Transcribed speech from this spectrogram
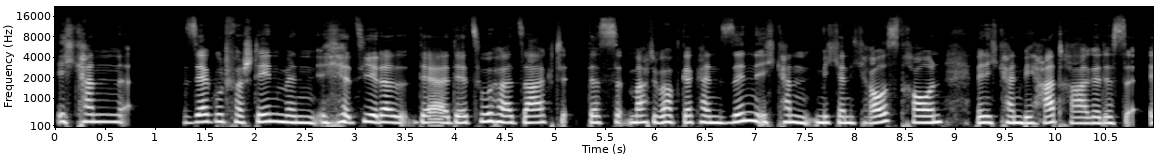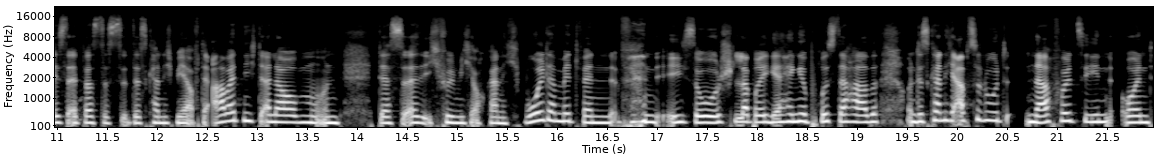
ich kann sehr gut verstehen, wenn jetzt jeder, der, der zuhört, sagt, das macht überhaupt gar keinen Sinn. Ich kann mich ja nicht raustrauen, wenn ich keinen BH trage. Das ist etwas, das, das kann ich mir auf der Arbeit nicht erlauben und das, also ich fühle mich auch gar nicht wohl damit, wenn, wenn ich so schlapprige Hängebrüste habe. Und das kann ich absolut nachvollziehen. Und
